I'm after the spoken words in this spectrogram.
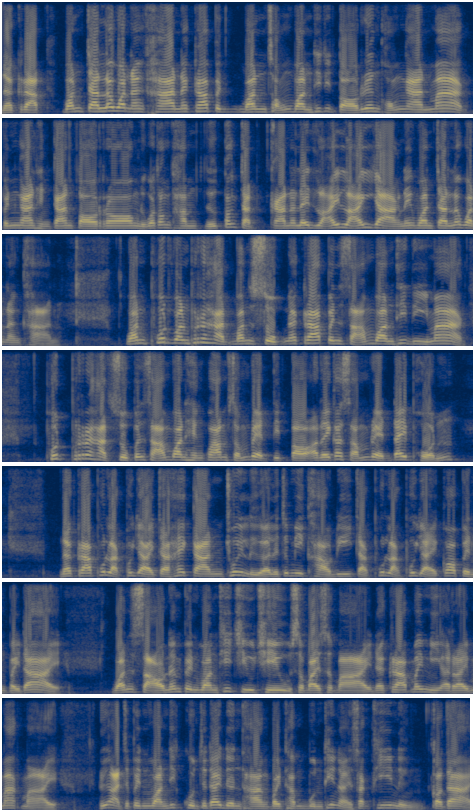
นะครับวันจันทร์และวันอังคารนะครับเป็นวันสองวันที่ติดต่อเรื่องของงานมาก เป็นงานแห่งการต่อรอง หรือว่าต้องทำหรือต้องจัดการอะไรหลาย ๆ อย่างในวันจันทร์และวันอังคาร วันพุธวันพฤหัสวันศุกร์นะครับเป็น 3 วันที่ดีมาก พุธพฤหัสศุกร์เป็น 3 วันแห่งความสำเร็จติดต่ออะไรก็สำเร็จได้ผลนะครับผู้หลักผู้ใหญ่จะให้การช่วยเหลือ หรือจะมีข่าวดีจากผู้หลักผู้ใหญ่ก็เป็นไปได้ วันเสาร์นั้นเป็นวันที่ชิลๆสบายๆนะครับไม่มีอะไรมากมาย รืออาจจะเป็นวันที่คุณจะได้เดินทางไปทำบุญที่ไหนสักที่หนึ่งก็ได้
